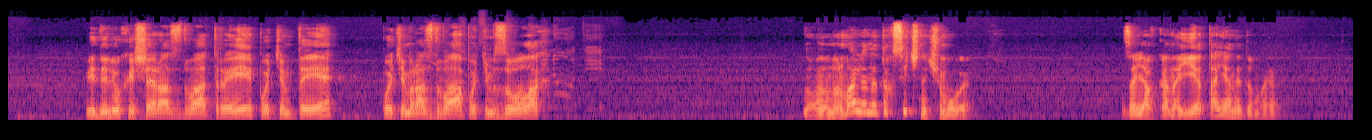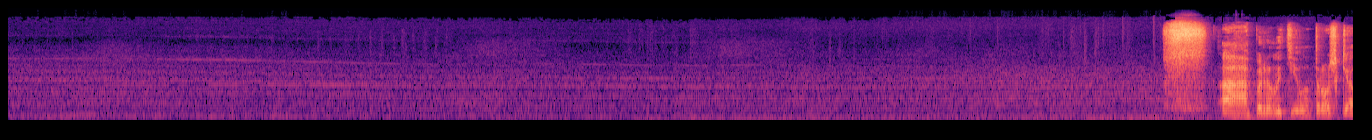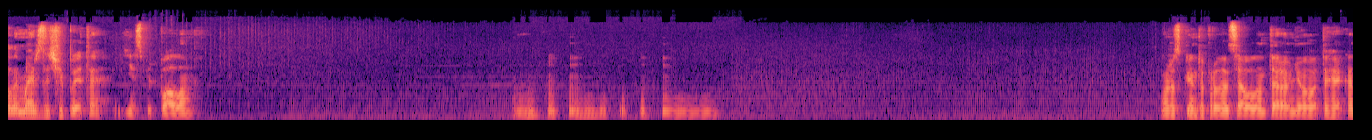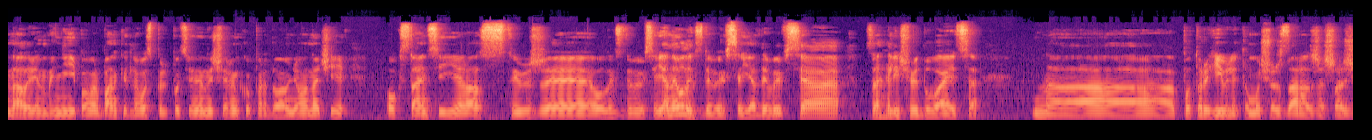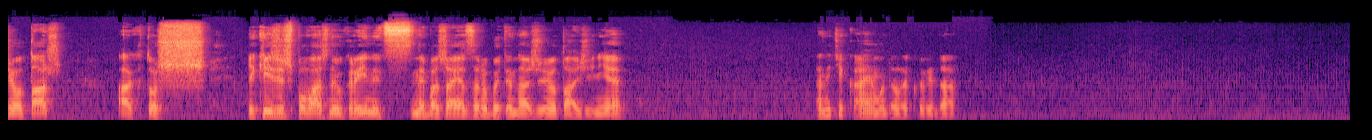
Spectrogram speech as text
Від Ілюхи ще раз, два, три, потім ти, потім раз, два, потім Золах. Ну воно нормально не токсичне, чому ви? Заявка на є, та я не думаю. А, перелетіло трошки, але маєш зачепити. Є з підпалом. Можу скинути продавця волонтера, в нього ТГ канал, він мені і павербанки для Воспіль по ціни на ринку передавав. В нього наче є окстанції є раз, ти вже Олекс дивився. Я не Олекс дивився, я дивився взагалі, що відбувається на по торгівлі, тому що ж зараз же ажіотаж. А хто ж. Який же ж поважний українець не бажає заробити на ажіотажі, ні? Та не тікаємо далеко від А.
